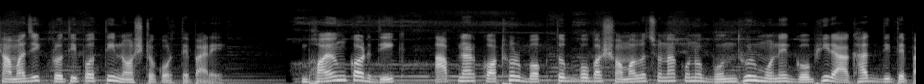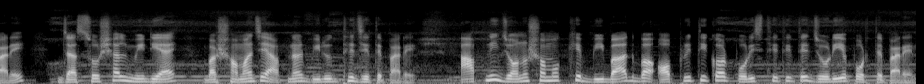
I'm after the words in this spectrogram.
সামাজিক প্রতিপত্তি নষ্ট করতে পারে। ভয়ঙ্কর দিক আপনার কঠোর বক্তব্য বা সমালোচনা কোনো বন্ধুর মনে গভীর আঘাত দিতে পারে, যা সোশ্যাল মিডিয়ায় বা সমাজে আপনার বিরুদ্ধে যেতে পারে। আপনি জনসমক্ষে বিবাদ বা অপ্রীতিকর পরিস্থিতিতে জড়িয়ে পড়তে পারেন।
